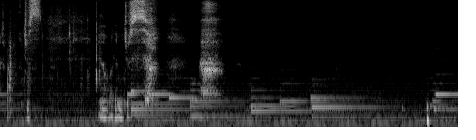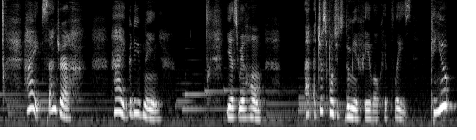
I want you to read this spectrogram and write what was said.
I don't I just. You know what? Let me just. Hi, Sandra. Hi, good evening. Yes, we're home. I, I just want you to do me a favor, okay, please. Can you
